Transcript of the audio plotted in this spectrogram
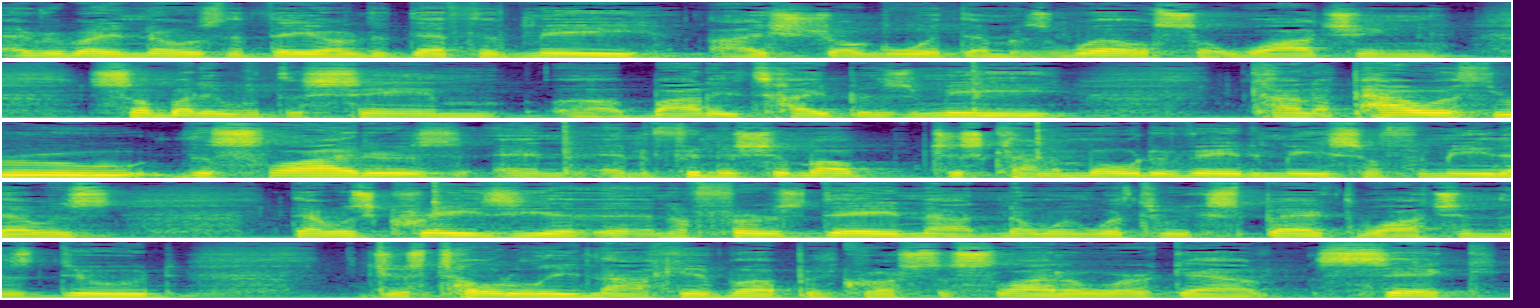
everybody knows that they are the death of me. I struggle with them as well. So watching somebody with the same uh, body type as me kind of power through the sliders and, and finish them up just kind of motivated me. So for me, that was that was crazy in the first day, not knowing what to expect, watching this dude just totally not give up and crush the slider workout. Sick.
